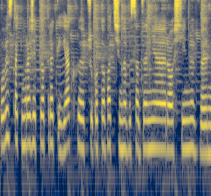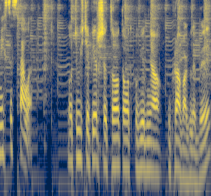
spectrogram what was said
Powiedz w takim razie, Piotrek, jak przygotować się na wysadzenie roślin w miejsce stałe? No oczywiście pierwsze to, to odpowiednia uprawa gleby.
